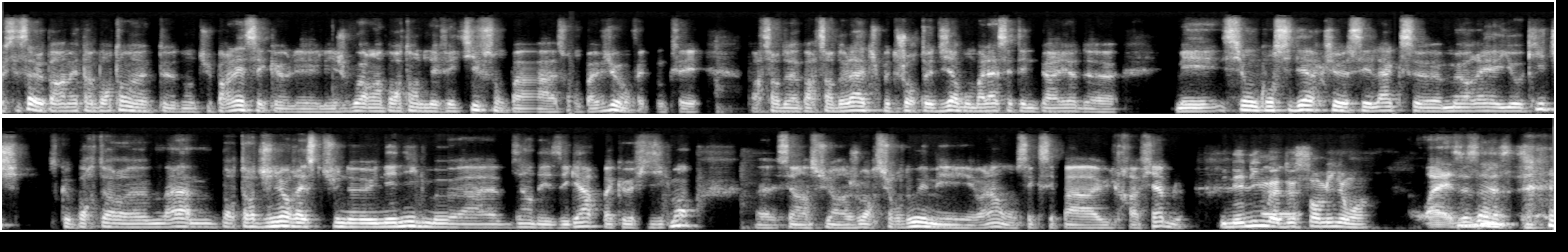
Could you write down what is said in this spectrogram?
c'est ça le paramètre important dont tu parlais, c'est que les, joueurs importants de l'effectif sont pas sont pas vieux en fait. Donc c'est à partir de à partir de là, tu peux toujours te dire bon bah là c'était une période. Euh, mais si on considère que c'est l'axe Murray Jokic, parce que Porter euh, Porter Junior reste une, énigme à bien des égards, pas que physiquement. Euh, c'est un, un, joueur surdoué, mais voilà, on sait que c'est pas ultra fiable. Une énigme à 200 millions. Hein. Ouais, c'est ça.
